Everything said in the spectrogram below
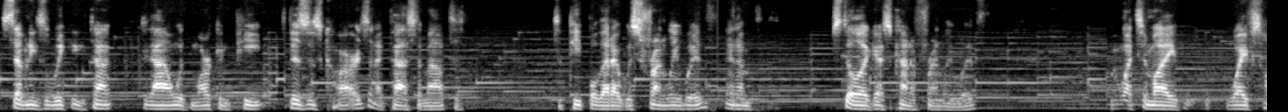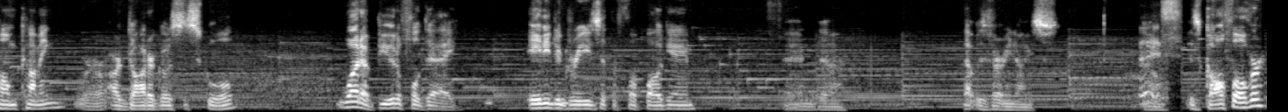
70s Weekly Countdown with Mark and Pete business cards, and I passed them out to to people that I was friendly with, and I'm still, I guess, kind of friendly with. We went to my wife's homecoming, where our daughter goes to school. What a beautiful day! 80 degrees at the football game, and uh, that was very nice. Nice. Is golf over?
